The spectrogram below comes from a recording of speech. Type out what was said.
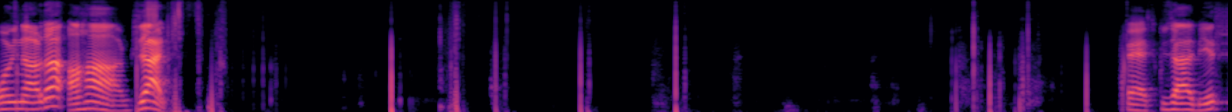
oyunlarda. Aha güzel. Evet güzel bir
